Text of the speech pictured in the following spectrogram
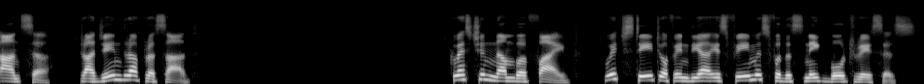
Answer. Rajendra Prasad. Question number 5. Which state of India is famous for the snake boat races?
